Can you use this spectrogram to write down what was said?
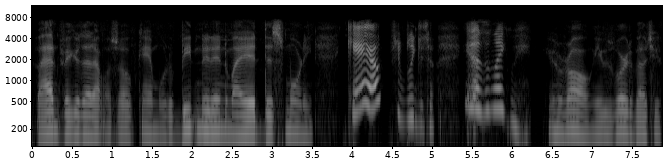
if I hadn't figured that out myself, Cam would have beaten it into my head this morning. Cam? She blinked at him. He doesn't like me. You're wrong. He was worried about you.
